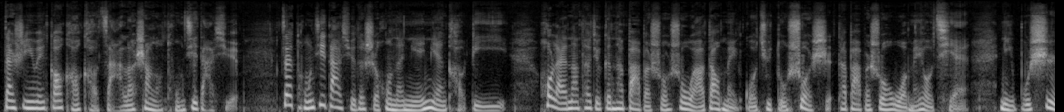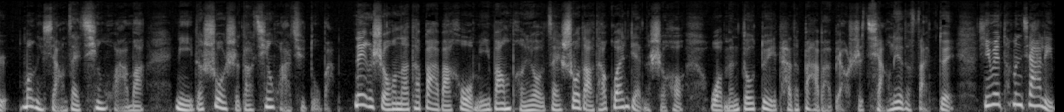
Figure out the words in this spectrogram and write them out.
但是因为高考考砸了，上了同济大学。在同济大学的时候呢，年年考第一。后来呢，他就跟他爸爸说：“说我要到美国去读硕士。”他爸爸说：“我没有钱。你不是梦想在清华吗？你的硕士到清华去读吧。”那个时候呢，他爸爸和我们一帮朋友在说到他观点的时候，我们都对他的爸爸表示强烈的反对，因为他们家里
